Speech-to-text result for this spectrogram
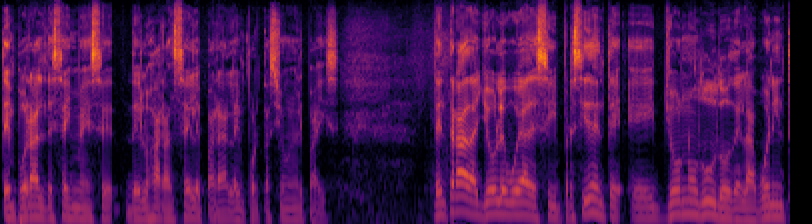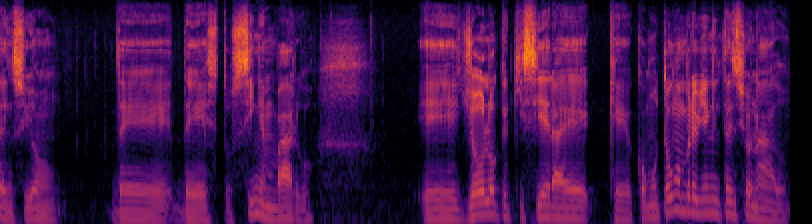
temporal de seis meses de los aranceles para la importación en el país. De entrada, yo le voy a decir, presidente, eh, yo no dudo de la buena intención de, esto. Sin embargo, eh, yo lo que quisiera es que, como usted es un hombre bien intencionado,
